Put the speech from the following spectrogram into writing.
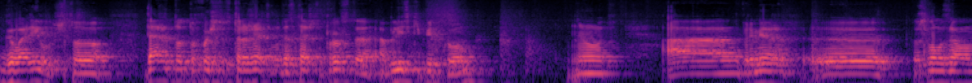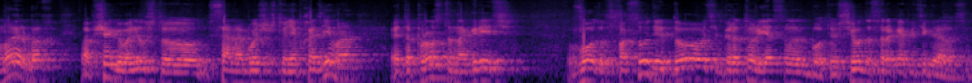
говорил, что даже тот, кто хочет устражать, ему достаточно просто облить кипятком. Вот. А, например, э, Шломо Залман Нойербах вообще говорил, что самое большее, что необходимо, это просто нагреть воду в посуде до температуры ясалэдбо, то есть всего до 45 градусов.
